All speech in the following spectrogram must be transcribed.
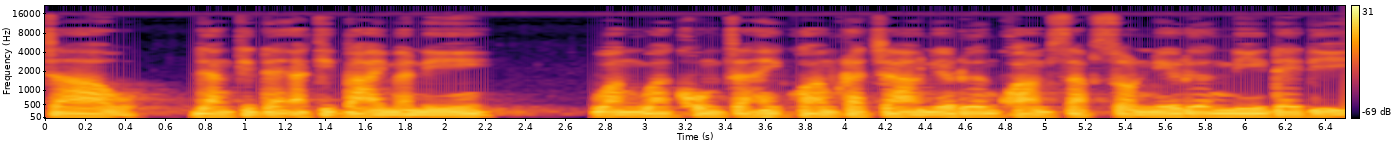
เจ้าดังที่ได้อธิบายมานี้ หวังว่าคงจะให้ความกระจ่างในเรื่องความสับสนในเรื่องนี้ได้ดี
